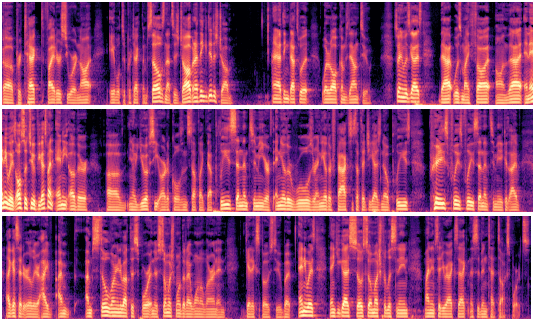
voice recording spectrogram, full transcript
uh, protect fighters who are not able to protect themselves, and that's his job. And I think he did his job, and I think that's what what it all comes down to. So, anyways, guys, that was my thought on that. And anyways, also too, if you guys find any other uh, you know UFC articles and stuff like that, please send them to me. Or if any other rules or any other facts and stuff that you guys know, please, please, please, please send them to me because I've, like I said earlier, I I'm I'm still learning about this sport and there's so much more that I want to learn and get exposed to. But anyways, thank you guys so so much for listening. My name's Teddy Raxak, and this has been TED Talk Sports.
